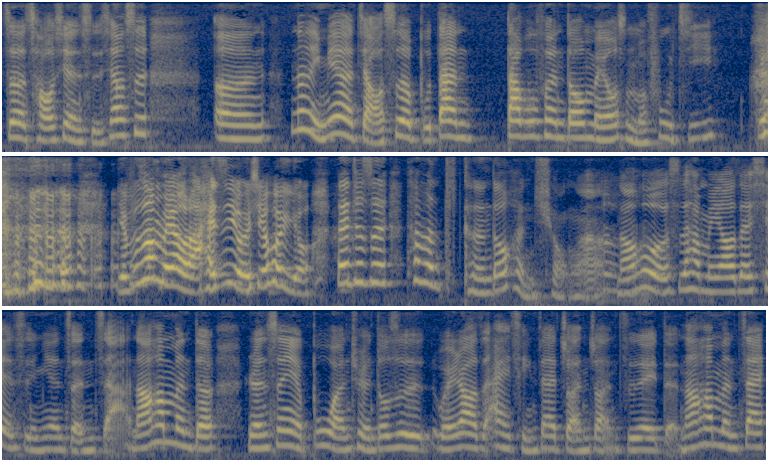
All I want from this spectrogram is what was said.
真的超现实，像是嗯，那里面的角色不但大部分都没有什么腹肌。也不是说没有啦，还是有一些会有，但就是他们可能都很穷啊，然后或者是他们要在现实里面挣扎，然后他们的人生也不完全都是围绕着爱情在转转之类的，然后他们在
